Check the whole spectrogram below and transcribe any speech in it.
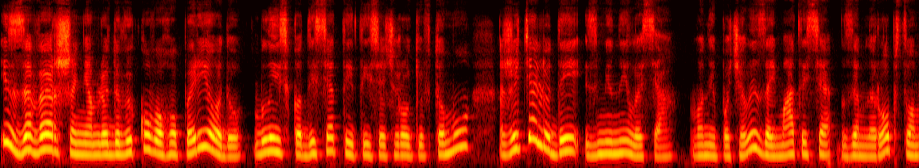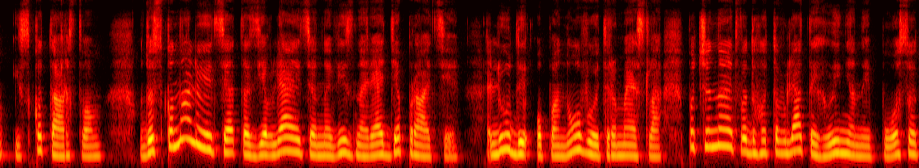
Із завершенням льодовикового періоду, близько 10 тисяч років тому, життя людей змінилося. Вони почали займатися землеробством і скотарством, вдосконалюються та з'являються нові знаряддя праці. Люди опановують ремесла, починають виготовляти глиняний посуд,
